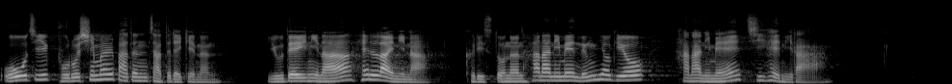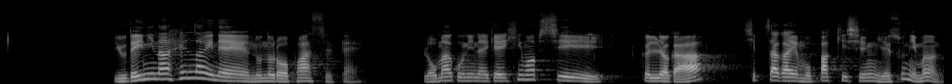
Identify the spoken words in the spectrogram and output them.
오직 부르심을 받은 자들에게는 유대인이나 헬라인이나 그리스도는 하나님의 능력이요 하나님의 지혜니라. 유대인이나 헬라인의 눈으로 보았을 때 로마 군인에게 힘없이 끌려가 십자가에 못 박히신 예수님은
